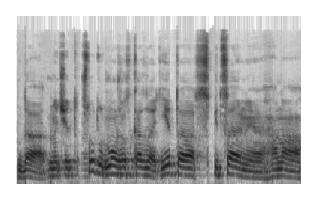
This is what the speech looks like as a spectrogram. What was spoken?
Да, да. Значит, что тут можно сказать? Это специальная, она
